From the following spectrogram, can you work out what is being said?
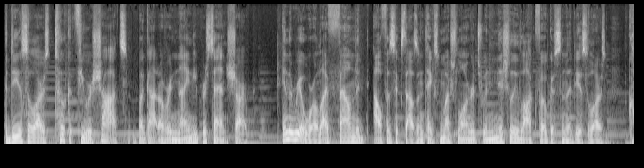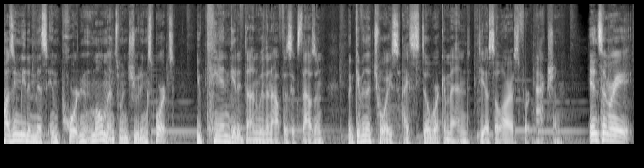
The DSLRs took fewer shots, but got over 90% sharp. In the real world, I've found the Alpha 6000 takes much longer to initially lock focus than the DSLRs, causing me to miss important moments when shooting sports. You can get it done with an Alpha 6000, but given the choice, I still recommend DSLRs for action. In summary,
